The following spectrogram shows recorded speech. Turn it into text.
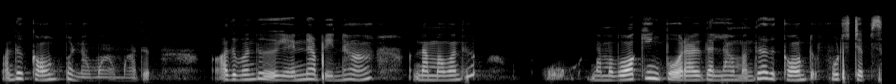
வந்து கவுண்ட் பண்ணோமாமா அது? அது வந்து என்ன அப்படின்னா நம்ம வந்து நம்ம வாக்கிங் போகிறதெல்லாம் வந்து அது கவுண்ட் ஃபுட் ஸ்டெப்ஸ்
